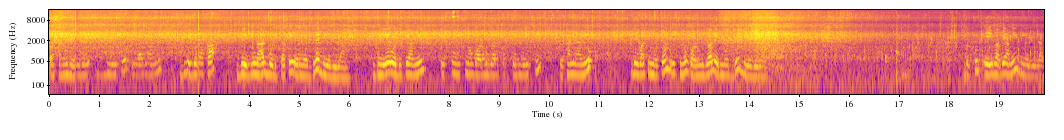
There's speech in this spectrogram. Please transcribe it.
কষানো হয়ে দিয়েছে এবারে আমি ভেজে রাখা বেগুন আর বড়িটাকে এর মধ্যে দিয়ে দিলাম। দিয়ে ওদিকে আমি একটু উষ্ণ গরম জল করতে দিয়েছি। এখানে আমি দু বাটি মতন উষ্ণ গরম জল এর মধ্যে দিয়ে দিলাম। দেখুন, এইভাবে আমি দিয়ে দিলাম।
